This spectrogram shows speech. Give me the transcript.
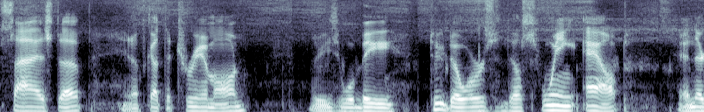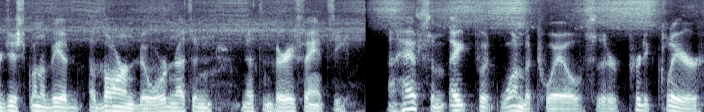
sized up and I've got the trim on. These will be two doors. They'll swing out and they're just going to be a, a barn door, nothing, nothing very fancy. I have some 8 foot 1 by 12s that are pretty clear.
